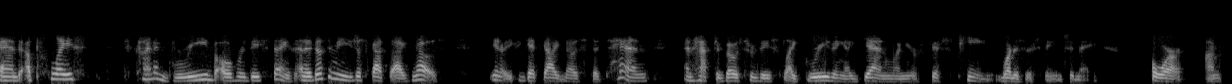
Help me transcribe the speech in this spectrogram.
and a place to kind of grieve over these things. And it doesn't mean you just got diagnosed. You know, you can get diagnosed at 10 and have to go through these like grieving again when you're 15. What does this mean to me? Or I'm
